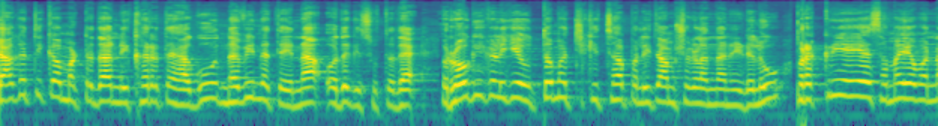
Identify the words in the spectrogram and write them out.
ಜಾಗತಿಕ ಮಟ್ಟದ ನಿಖರತೆ ಹಾಗೂ ನವೀನತೆಯನ್ನ ಒದಗಿಸುತ್ತದೆ. ರೋಗಿಗಳಿಗೆ ಉತ್ತಮ ಚಿಕಿತ್ಸಾ ಫಲಿತಾಂಶಗಳನ್ನು ನೀಡಲು ಪ್ರಕ್ರಿಯೆಯ ಸಮಯವನ್ನ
